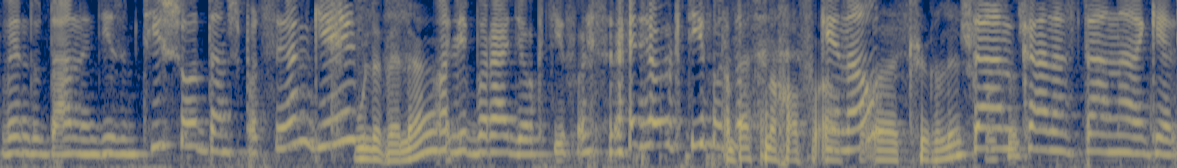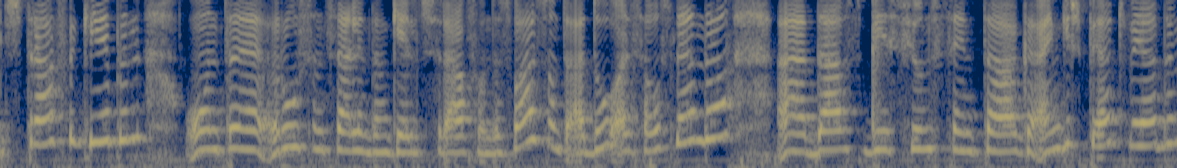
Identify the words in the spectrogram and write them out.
Wenn du dann in diesem T-Shirt dann spazieren gehst, Schwule Welle. lieber radioaktiv als radioaktiv und Am so. besten noch auf, genau, auf äh, Kyrillisch. Dann Russisch. kann es dann äh, Geldstrafe geben und äh, Russen zahlen dann Geldstrafe und das war's. Und du als Ausländer äh, darfst bis 15 Tage eingesperrt werden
